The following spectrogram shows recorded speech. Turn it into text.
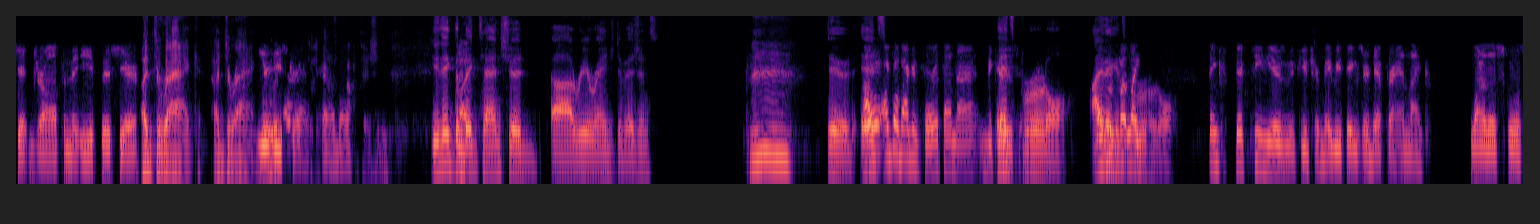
shit draw from the East this year. a drag, a drag. Your East drag is terrible. competition. Do you think the But- Big Ten should uh, rearrange divisions? Dude, I, it's I go back and forth on that because it's brutal. I think it's but, like, brutal. think 15 years in the future, maybe things are different and like one of those schools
